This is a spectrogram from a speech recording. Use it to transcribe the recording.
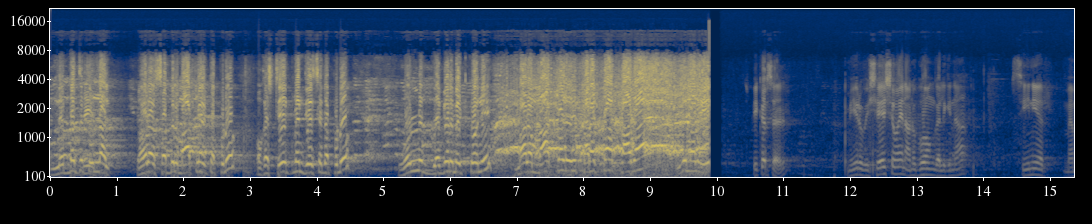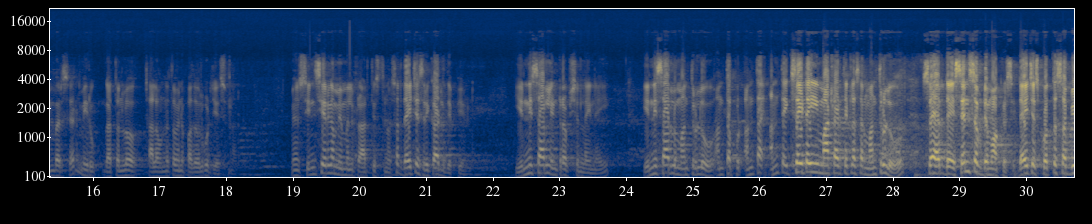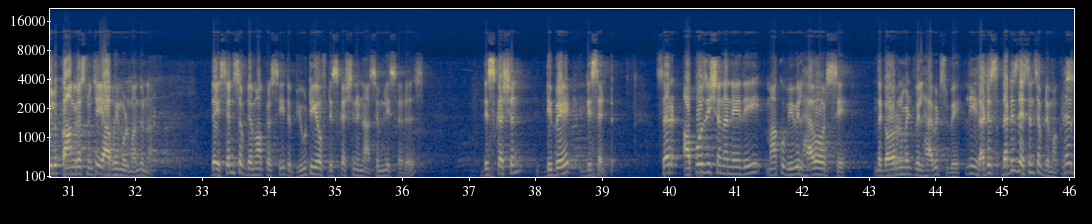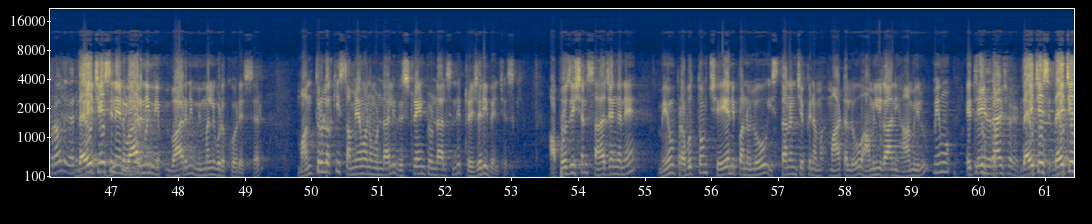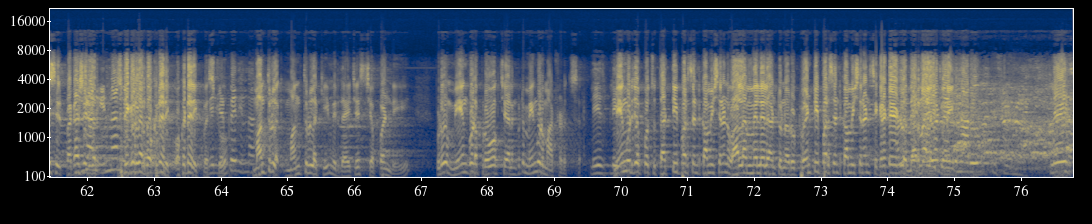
నిబద్ధత ఉండాలి గౌరవ సభ్యులు మాట్లాడేటప్పుడు ఒక స్టేట్మెంట్ చేసేటప్పుడు ఒళ్ళు దగ్గర పెట్టుకొని మనం మాట్లాడేది కరెక్టా కాదా? ఇది మనం స్పీకర్ సార్ మీరు విశేషమైన అనుభవం కలిగిన సీనియర్ మెంబర్ సార్ మీరు గతంలో చాలా ఉన్నతమైన పదవులు కూడా చేస్తున్నారు. మేము సిన్సియర్గా మిమ్మల్ని ప్రార్థిస్తున్నాం. సార్ దయచేసి రికార్డులు తెప్పియండి. ఎన్నిసార్లు ఇంటరప్షన్లు అయినాయి? ఎన్నిసార్లు మంత్రులు అంత అంత అంత ఎక్సైట్ అయ్యి మాట్లాడితే ఎట్లా సార్ మంత్రులు? Sir the essence of democracy దయచేసి కొత్త సభ్యులు కాంగ్రెస్ నుంచి యాభై మూడు మంది ఉన్నారు. The essence of democracy the beauty of discussion in assembly sir is discussion debate dissent sir opposition అనేది మాకు we will have our say the government will have its way. That is that is the essence of democracy దయచేసి నేను వారిని వారిని మిమ్మల్ని కూడా కోరేది sir మంత్రులకి సంయమనం ఉండాలి రిస్ట్రైంట్ ఉండాల్సింది ట్రెజరీ బెంచెస్కి అపోజిషన్ సహజంగానే మేము ప్రభుత్వం చేయని పనులు ఇస్తానని చెప్పిన మాటలు హామీలు కాని హామీలు మేము. దయచేసి దయచేసి ప్రకాష్ రెడ్డి గారు. స్పీకర్ గారు ఒకటే ఒకటే రిక్వెస్ట్. మంత్రులకి మంత్రులకి మీరు దయచేసి చెప్పండి. ఇప్పుడు మేము కూడా ప్రొవోక్ చేయాలనుకుంటే మేము కూడా మాట్లాడొచ్చు సార్. మేము కూడా చెప్పొచ్చు థర్టీ పర్సెంట్ కమిషన్ అని వాళ్ళ ఎమ్మెల్యేలు అంటున్నారు ట్వంటీ పర్సెంట్ కమిషన్ అని సెక్రటరియట్లో ధర్నాలు అవుతున్నాయి. ప్లీజ్.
